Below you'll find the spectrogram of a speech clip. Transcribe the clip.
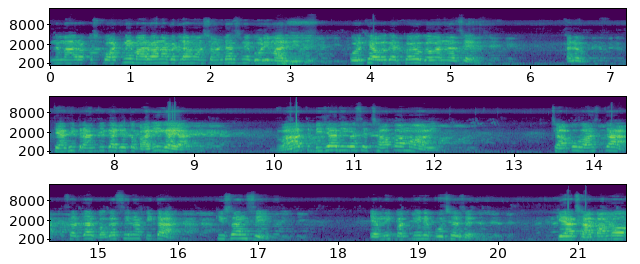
ને મારો સ્કોટને મારવાના બદલામાં સોન્ડર્સને ગોળી મારી દીધી. ઓળખ્યા વગર કયો ગવર્નર છે? અને ત્યાંથી ક્રાંતિકારીઓ તો ભાગી ગયા. વાત બીજા દિવસે છાપામાં આવી. છાપું વાંચતા સરદાર ભગતસિંહના પિતા કિશનસિંહ એમની પત્નીને પૂછે છે કે આ છાપામાં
